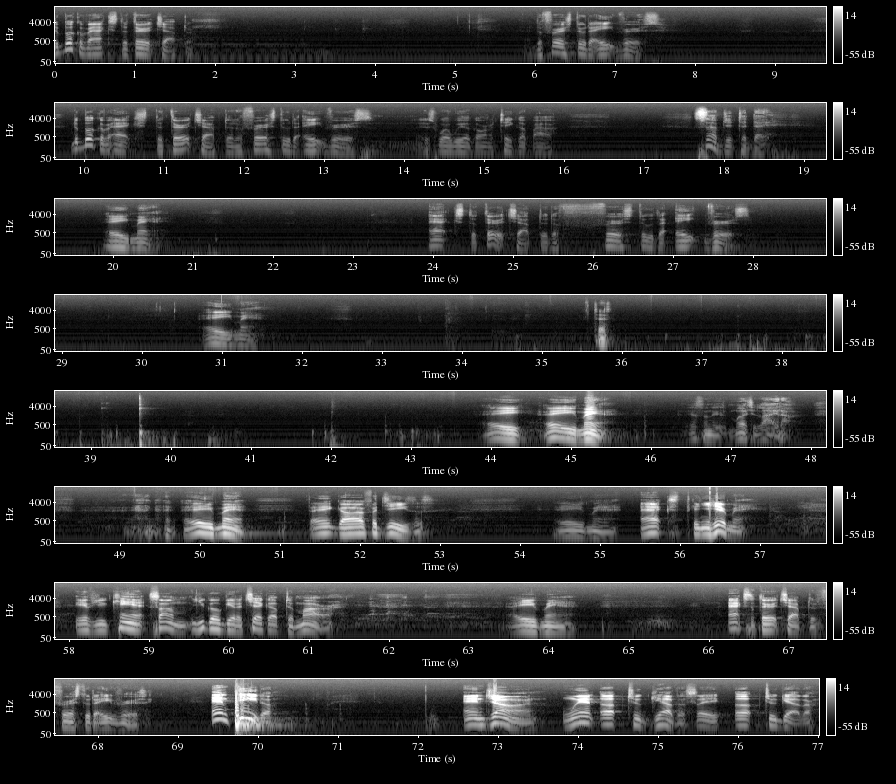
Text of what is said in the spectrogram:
The book of Acts, the third chapter. The first through the eighth verse. The book of Acts, the third chapter, the first through the eighth verse, is where we are going to take up our subject today. Amen. Acts, the third chapter, the first through the eighth verse. Amen. Test. Hey, amen. This one is much lighter. amen. Thank God for Jesus. Amen. Acts, can you hear me? If you can't, some you go get a checkup tomorrow. Amen. Acts the third chapter, the first to the eighth verse. And Peter and John went up together, say up together,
